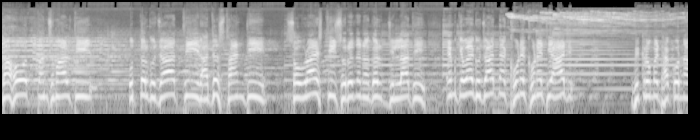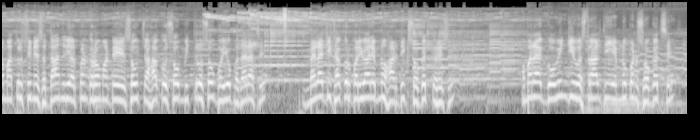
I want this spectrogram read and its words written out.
દાહોદ પંચમહાલથી ઉત્તર ગુજરાતથી, રાજસ્થાનથી, સૌરાષ્ટ્રથી, સુરેન્દ્રનગર જિલ્લાથી, એમ કહેવાય ગુજરાતના ખૂણે ખૂણેથી આજ વિક્રમભાઈ ઠાકોરના માતૃશ્રીને શ્રદ્ધાંજલિ અર્પણ કરવા માટે સૌ ચાહકો, સૌ મિત્રો, સૌ ભાઈઓ પધાર્યા છે. મેલાજી ઠાકોર પરિવાર એમનું હાર્દિક સ્વાગત કરે છે. અમારા ગોવિંદજી વસ્ત્રાલથી એમનું પણ સ્વાગત છે.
